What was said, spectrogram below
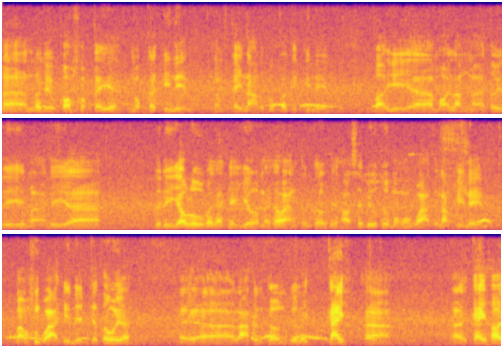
à, nó đều có một cái một cái kỷ niệm. Một cây nào nó cũng có cái kỷ niệm bởi vì à, mỗi lần mà tôi đi mà đi à, tôi đi giao lưu với các nhà vườn đó các bạn thường thường thì họ sẽ biếu tôi một món quà tôi làm kỷ niệm. Mà món quà kỷ niệm cho tôi á thì à, là thường thường tôi lấy cây à, à, cây thôi.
